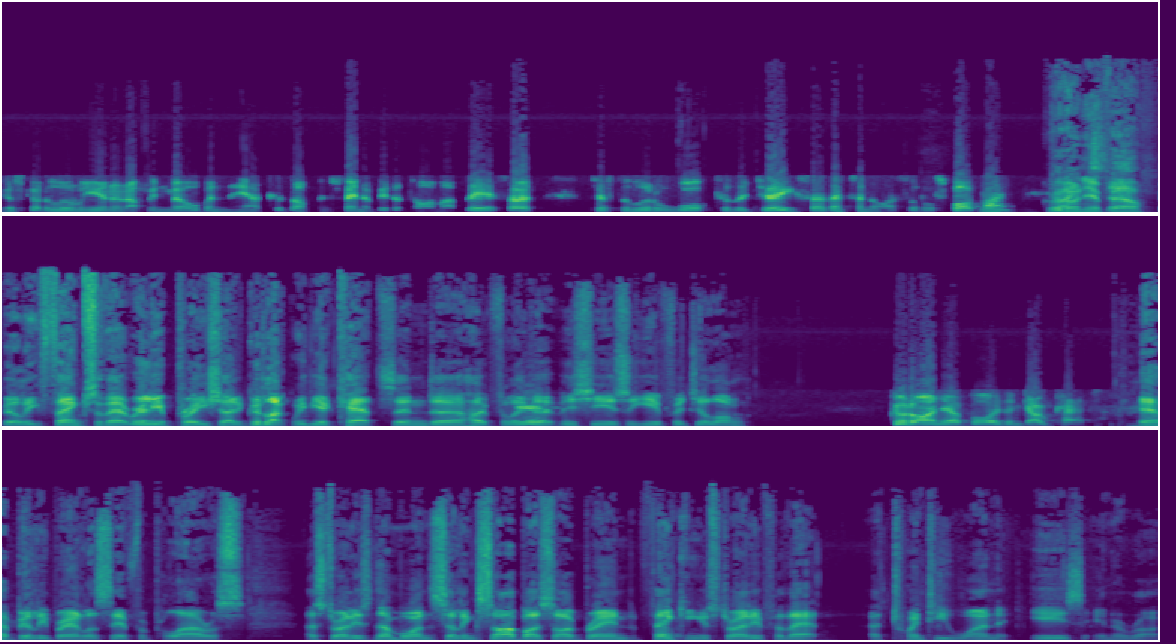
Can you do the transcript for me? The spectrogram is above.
just got a little unit up in Melbourne now because I've spent a bit of time up there. So just a little walk to the G. So that's a nice little spot, mate. Good Great on you, pal. Billy. Thanks for that. Really appreciate it. Good luck with your cats, and uh, hopefully yeah. this year's a year for Geelong. Good on you, boys, and go Cats. Yeah, Billy Brownless there for Polaris. Australia's number one selling side by side brand, thanking Australia for that uh, 21 years in a row.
